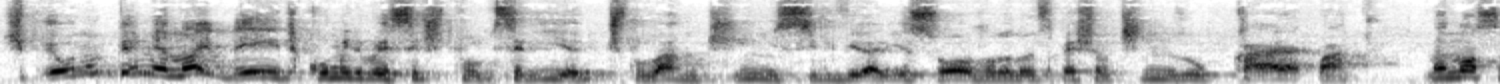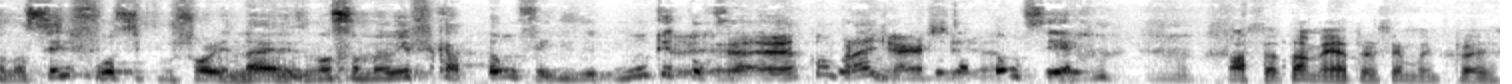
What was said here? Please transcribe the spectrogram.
tipo, eu não tenho a menor ideia de como ele vai ser titu- seria titular no time, se ele viraria só jogador de special teams, o cara é 4. Mas nossa, mano, se ele fosse pro 49ers, nossa, mas eu ia ficar tão feliz. Eu nunca Eu, tô eu ia comprar jersey já. tão certo. Nossa, eu também ia torcer muito pra ele.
